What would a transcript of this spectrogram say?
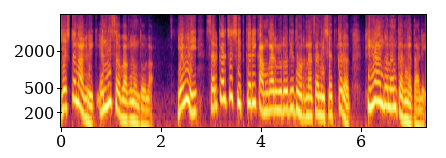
ज्येष्ठ नागरिक यांनी सहभाग नोंदवला. यावेळी सरकारच्या शेतकरी कामगार विरोधी धोरणाचा निषेध करत ठिय्या आंदोलन करण्यात आले.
